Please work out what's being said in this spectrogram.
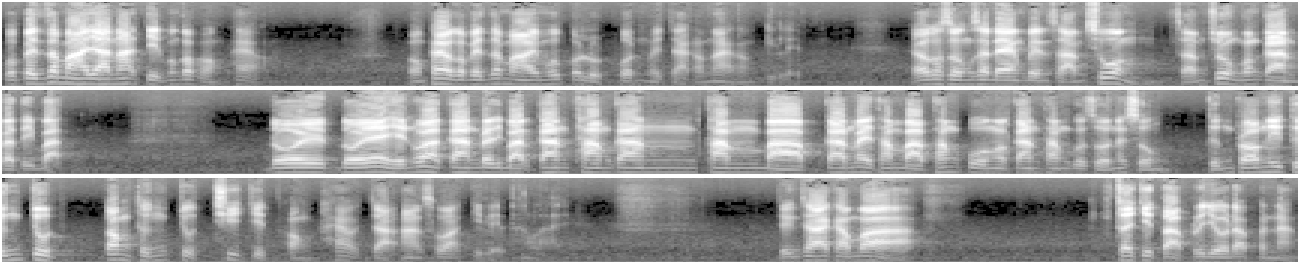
พอเป็นสมาญาณะจิตมันก็ผ่องแผ้วผ่องแผ้วก็เป็นสมามุตก็หลุดพ้นไปจากอำนาจของกิเลสแล้วก็ทรงแสดงเป็นสามช่วงสามช่วงของการปฏิบัติ โดยโดยเห็นว่าการปฏิบัติการทำการทำบาป การไม่ทำบาปทั้งปวงกับการทำกุศลในสงถึงพร้อมนี้ถึงจุดต้องถึงจุดที่จิตผ่องแผ้วจากอาสวะกิเลสทั้งหลาย จึงใช้คำว่าสจิตตประโยชน์ปนัง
